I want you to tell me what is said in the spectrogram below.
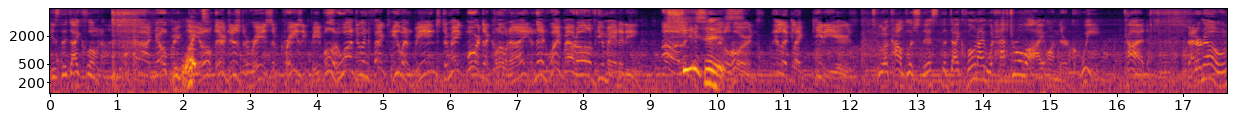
is the Diclonii. Ah, no big What? deal. They're just a race of crazy people who want to infect human beings to make more Diclonii and then wipe out all of humanity. Oh, look at Jesus. little horns. They look like kitty ears. To accomplish this, the Diclonii would have to rely on their queen, Kaede, better known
